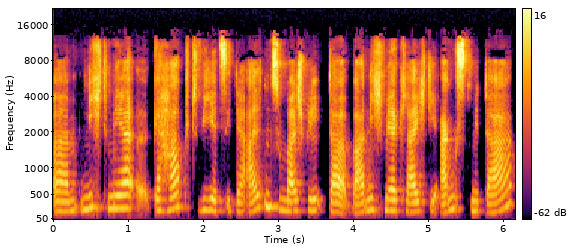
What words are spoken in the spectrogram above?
ähm, nicht mehr gehabt, wie jetzt in der alten zum Beispiel. Da war nicht mehr gleich die Angst mit da,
